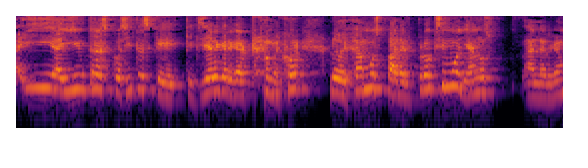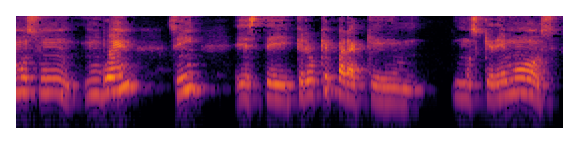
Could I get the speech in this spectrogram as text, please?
hay, hay otras cositas que, quisiera agregar, pero mejor lo dejamos para el próximo. Ya nos alargamos un, un buen, ¿sí? Este, creo que para que nos quedemos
